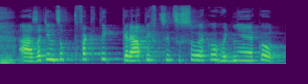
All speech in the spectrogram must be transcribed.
Mm. A zatímco fakt ty kreativci, co jsou jako hodně jako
